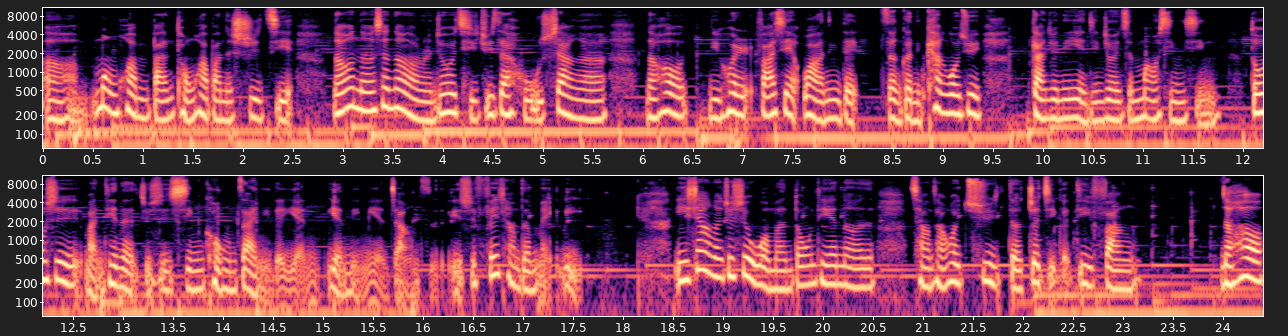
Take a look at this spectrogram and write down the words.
呃，梦幻般、童话般的世界，然后呢，圣诞老人就会齐聚在湖上啊，然后你会发现，哇，你的整个你看过去，感觉你眼睛就一直冒星星，都是满天的，就是星空在你的眼眼里面，这样子也是非常的美丽。以上呢，就是我们冬天呢常常会去的这几个地方。然后，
